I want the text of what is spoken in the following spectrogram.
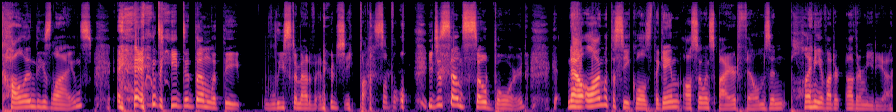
call in these lines, and he did them with the least amount of energy possible. He just sounds so bored. Now, along with the sequels, the game also inspired films and plenty of other other media.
